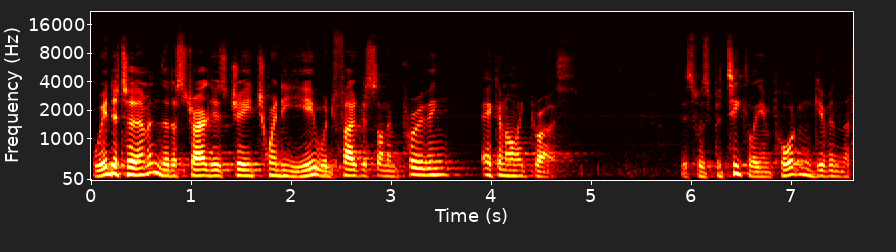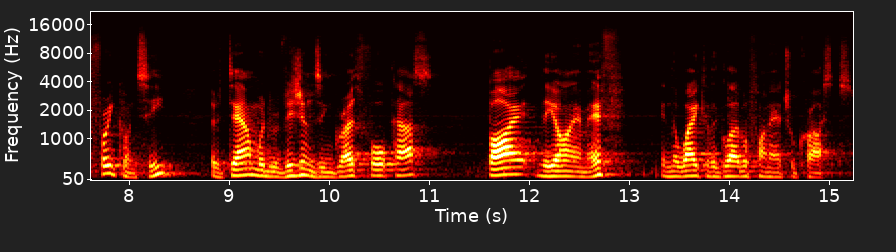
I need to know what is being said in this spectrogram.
We determined that Australia's G20 year would focus on improving economic growth. This was particularly important given the frequency of downward revisions in growth forecasts by the IMF in the wake of the global financial crisis.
